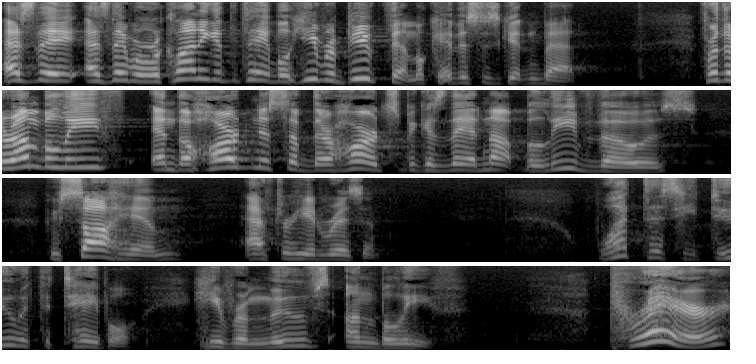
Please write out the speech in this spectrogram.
as they, as they were reclining at the table, he rebuked them. Okay, this is getting bad. For their unbelief and the hardness of their hearts, because they had not believed those who saw him after he had risen. What does he do at the table? He removes unbelief. Prayer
